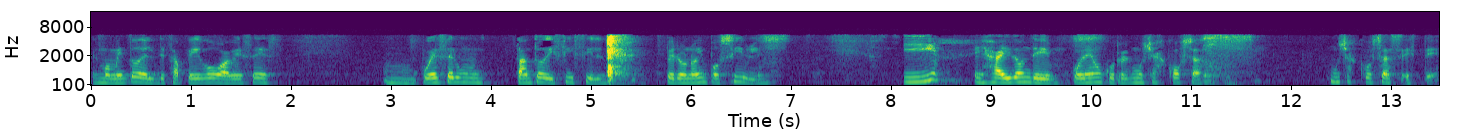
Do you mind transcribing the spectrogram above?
el momento del desapego a veces mm, puede ser un tanto difícil, pero no imposible. Y es ahí donde pueden ocurrir muchas cosas, muchas cosas este,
